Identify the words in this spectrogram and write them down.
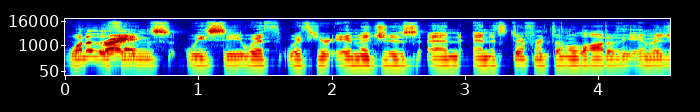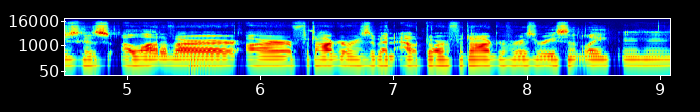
One of the Right. things we see with with your images, and and it's different than a lot of the images because a lot of our our photographers have been outdoor photographers recently. Mm-hmm.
